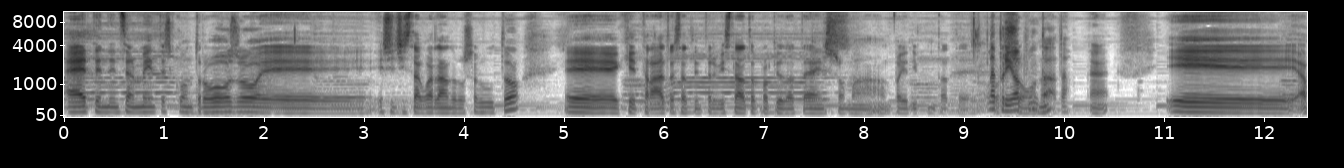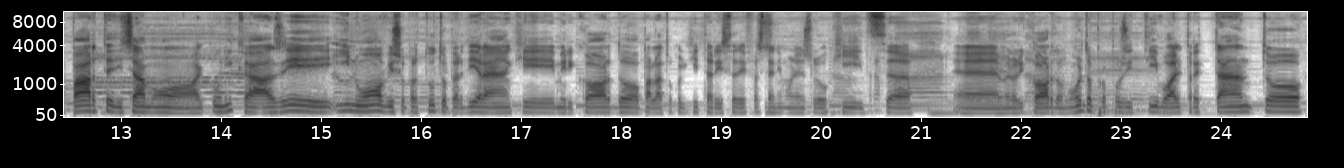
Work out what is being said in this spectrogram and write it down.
è tendenzialmente scontroso e, e, se ci sta guardando lo saluto. E che tra l'altro è stato intervistato proprio da te, insomma, un paio di puntate. La prima sono. puntata. Eh e a parte diciamo alcuni casi i nuovi soprattutto per dire anche mi ricordo ho parlato col chitarrista dei Fast Animal and Slow Kids eh, me lo ricordo molto propositivo altrettanto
